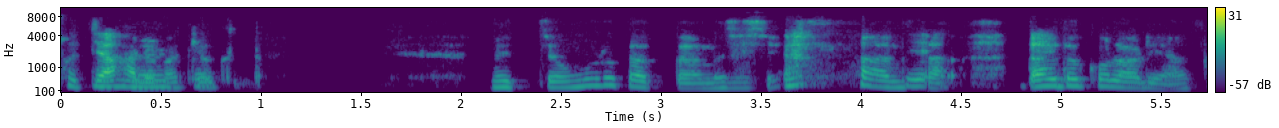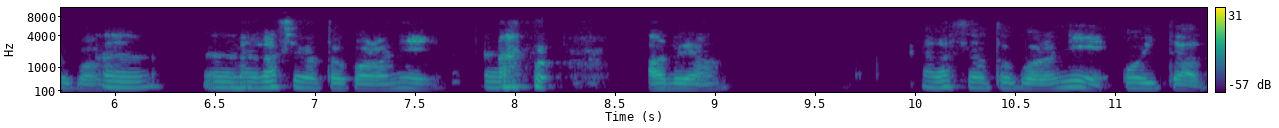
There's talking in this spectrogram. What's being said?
こっちは春巻き送った。めっちゃおもろかった、あの写真。あのでさ、台所あるやん、そこうの。ん。うん。流しのところに、うんあのあるやん。流しのところに置いてあっ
